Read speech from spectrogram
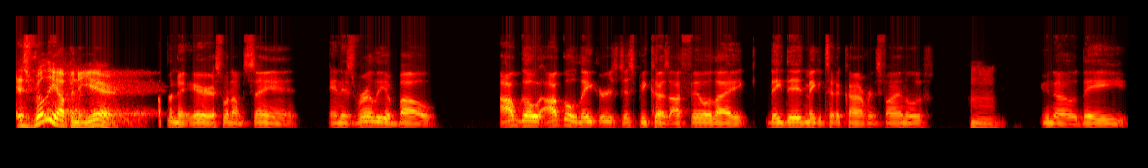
It's really up in the air. Up in the air. That's what I'm saying. And it's really about I'll go I'll go Lakers just because I feel like they did make it to the conference finals. Hmm. You know, they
